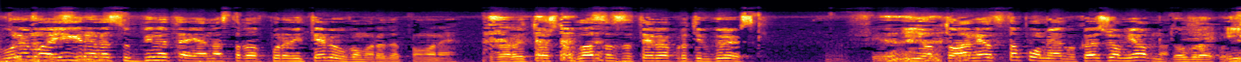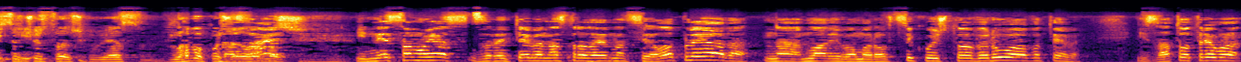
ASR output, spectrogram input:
голема игра на судбината ја настрадав поради тебе у ВМРО да помоне. Заради тоа што гласав за тебе против Груевски. И од тоа не отстапувам, ја го кажувам јавно. Добро, ако ти И- се чувствуваш, јас длабоко Да желам. И не само јас, заради тебе настрада една цела плејада на млади вамаровци кои што веруваа во тебе. И затоа треба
